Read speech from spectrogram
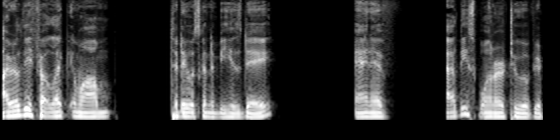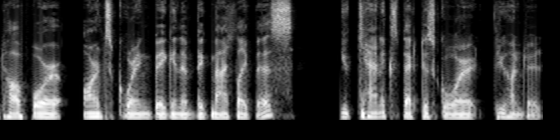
I really felt like Imam today was going to be his day. And if at least one or two of your top four aren't scoring big in a big match like this, you can't expect to score 300.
